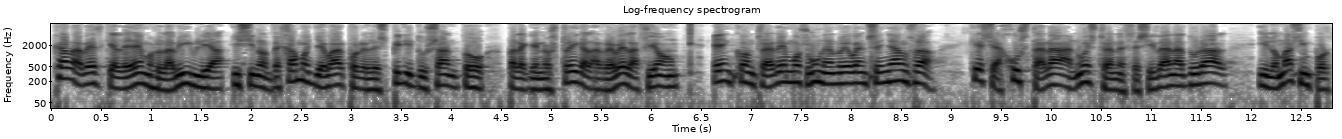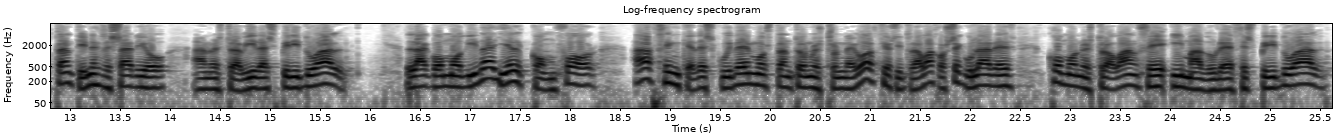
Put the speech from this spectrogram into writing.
Cada vez que leemos la Biblia y si nos dejamos llevar por el Espíritu Santo para que nos traiga la revelación, encontraremos una nueva enseñanza que se ajustará a nuestra necesidad natural y lo más importante y necesario a nuestra vida espiritual. La comodidad y el confort hacen que descuidemos tanto nuestros negocios y trabajos seculares como nuestro avance y madurez espiritual.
